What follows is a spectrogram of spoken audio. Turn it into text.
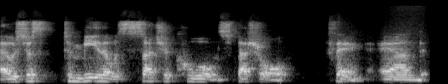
It was just, to me, that was such a cool and special thing. And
